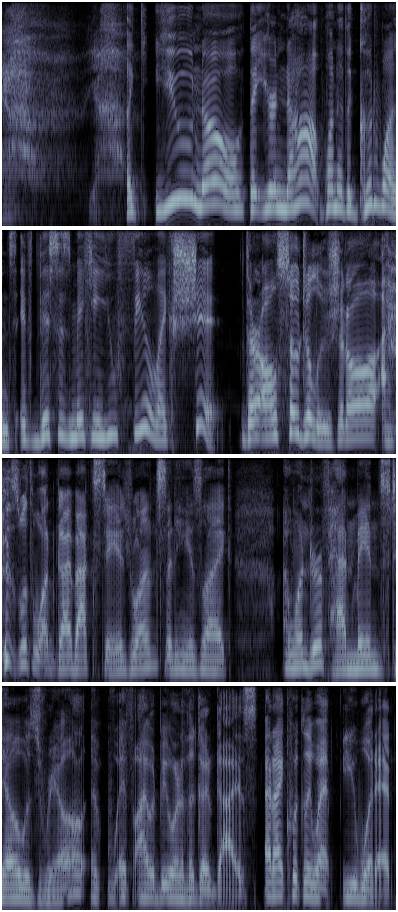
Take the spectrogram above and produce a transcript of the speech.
Yeah. Yeah. Like, you know that you're not one of the good ones if this is making you feel like shit. They're all so delusional. I was with one guy backstage once, and he's like, I wonder if Handmaid's Tale was real, if, if I would be one of the good guys. And I quickly went, You wouldn't.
